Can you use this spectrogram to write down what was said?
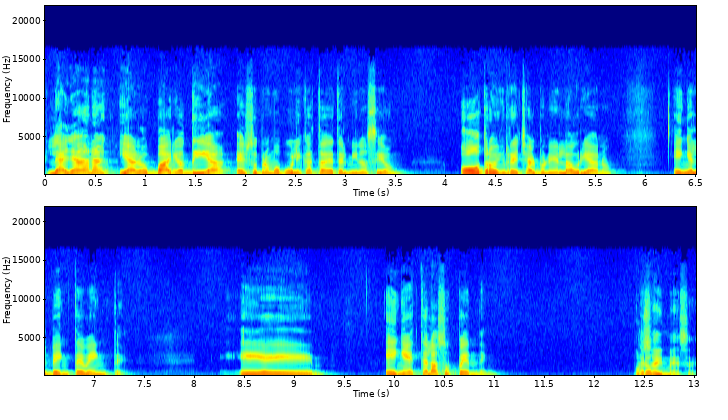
Le allanan y a los varios días el Supremo publica esta determinación, otro en Richard Bonnier Laureano, en el 2020. Eh, en este la suspenden. Por seis meses.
